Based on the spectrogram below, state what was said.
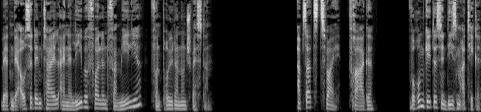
werden wir außerdem Teil einer liebevollen Familie von Brüdern und Schwestern. Absatz 2. Frage. Worum geht es in diesem Artikel?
